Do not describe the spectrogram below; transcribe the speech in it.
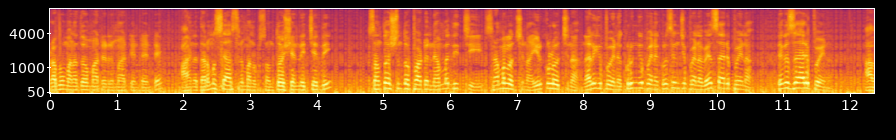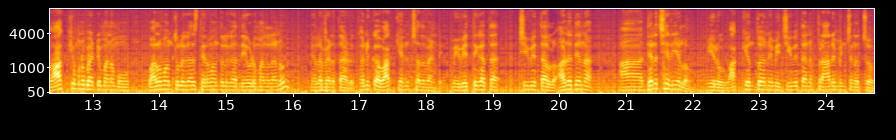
ప్రభు మనతో మాట్లాడిన మాట ఏంటంటే ఆయన ధర్మశాస్త్రం మనకు సంతోషాన్ని ఇచ్చింది. సంతోషంతో పాటు నెమ్మదిచ్చి శ్రమలు వచ్చిన ఇరుకులు వచ్చిన నలిగిపోయిన కృంగిపోయిన కృషించిపోయిన వేసారిపోయిన దిగజారిపోయిన ఆ వాక్యమును బట్టి మనము బలవంతులుగా స్థిరవంతులుగా దేవుడు మనలను నిలబెడతాడు. కనుక వాక్యాన్ని చదవండి. మీ వ్యక్తిగత జీవితాల్లో అనుదిన ఆ దినచర్యలో మీరు వాక్యంతోనే మీ జీవితాన్ని ప్రారంభించినచ్చో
